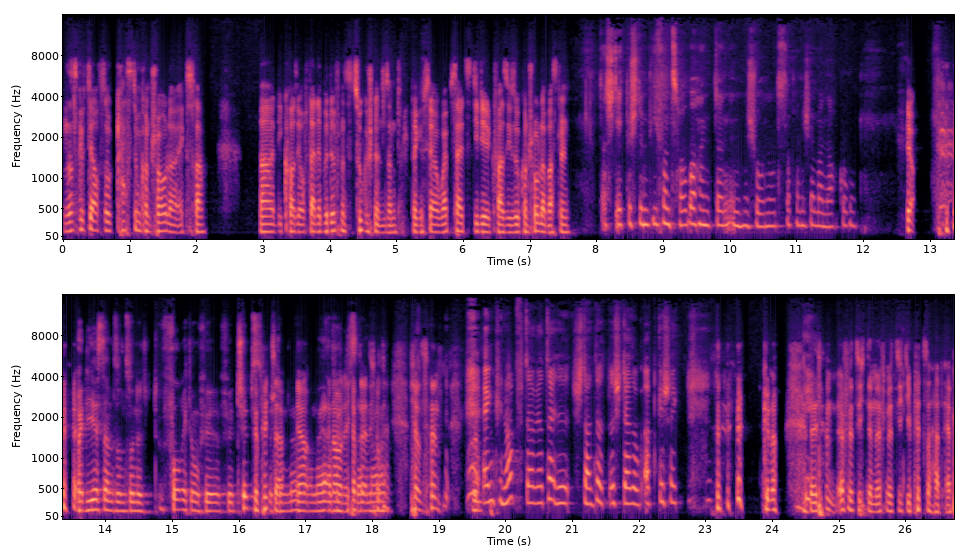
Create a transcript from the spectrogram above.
Und sonst gibt's ja auch so Custom Controller extra, äh, die quasi auf deine Bedürfnisse zugeschnitten sind. Da gibt's ja Websites, die dir quasi so Controller basteln. Das steht bestimmt wie von Zauberhand dann in den Shownotes, da kann ich ja mal nachgucken. Ja. Bei dir ist dann so, so eine Vorrichtung für, für Chips. Für Pizza, bestimmt, ne? ja. Naja, genau, ich habe da, ich hab, ich hab dann Ein Knopf, da wird deine Standardbestellung abgeschickt. genau. Dann öffnet sich, dann öffnet sich die Pizza Hut App.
